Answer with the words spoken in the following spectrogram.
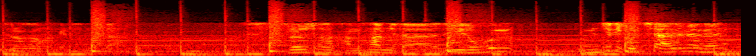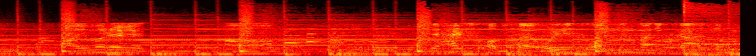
들어가 보겠습니다. 들어주셔서 감사합니다. 이 녹음 음질이 좋지 않으면은 어, 이거를 어, 이제 할 수가 없어요. 올릴 수가 없는 거니까.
